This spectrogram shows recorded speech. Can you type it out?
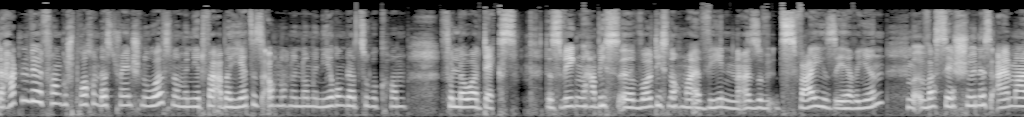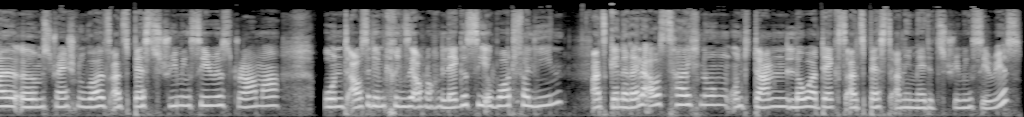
Da hatten wir davon gesprochen, dass Strange New Worlds nominiert war, aber jetzt ist auch noch eine Nominierung dazu gekommen für Lower Decks. Deswegen habe ich's, äh, wollte ich es nochmal erwähnen. Also zwei Serien. Was sehr schön ist, einmal ähm, Strange New Worlds als Best Streaming Series Drama und außerdem kriegen sie auch noch einen Legacy Award verliehen als generelle Auszeichnung und dann Lower Decks als Best Animated Streaming Series.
